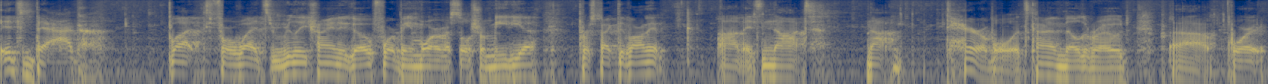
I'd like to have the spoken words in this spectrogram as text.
It's bad, but for what it's really trying to go for, being more of a social media perspective on it, um, it's not not terrible. It's kind of middle of the road uh, for it.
